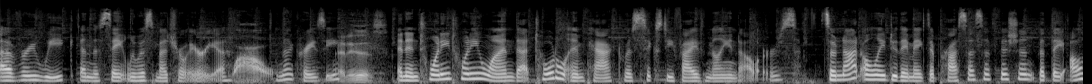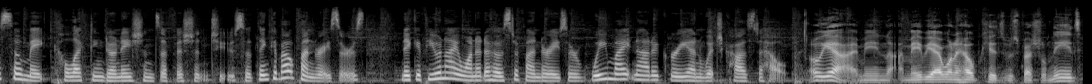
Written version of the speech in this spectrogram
every week in the St. Louis metro area. Wow. Isn't that crazy? That is. And in 2021, that total impact was $65 million. So not only do they make the process efficient, but they also make collecting donations efficient too. So think about fundraisers. Nick, if you and I wanted to host a fundraiser, we might not agree on which cause to help. Oh, yeah. I mean, maybe I want to help kids with special needs,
